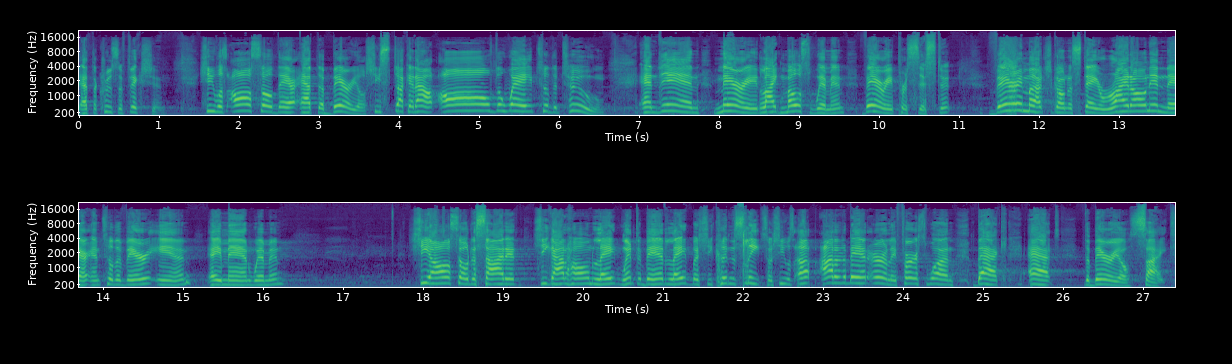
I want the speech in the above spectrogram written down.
at the crucifixion. She was also there at the burial. She stuck it out all the way to the tomb. And then Mary, like most women, very persistent, very much going to stay right on in there until the very end. Amen, women. She also decided she got home late, went to bed late, but she couldn't sleep. So she was up out of the bed early, first one back at the burial site.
